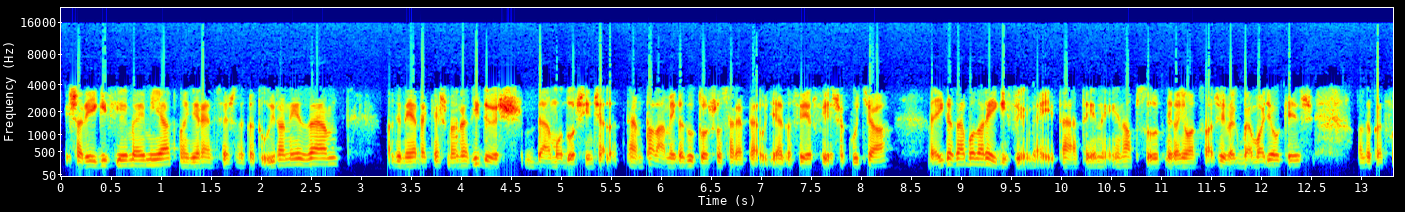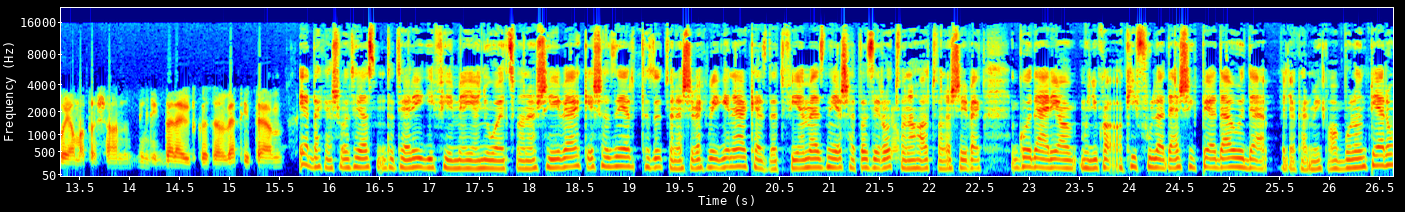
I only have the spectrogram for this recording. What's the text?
és a régi filmei miatt, majd én rendszeresen újra nézem, nagyon érdekes, mert az idős belmondó sincs előttem. Talán még az utolsó szerepe, ugye ez a férfi és a kutya, de igazából a régi filmei. Tehát én, én abszolút még a 80-as években vagyok, és azokat folyamatosan mindig beleütközöm, vetítem. Érdekes volt, hogy azt mondtad, hogy a régi filmei a 80-as évek, és azért az 50-es évek végén elkezdett filmezni, és hát azért ott van a 60-as évek Godárja, mondjuk a, a kifulladásig például, de vagy akár még a Bolond Piero.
